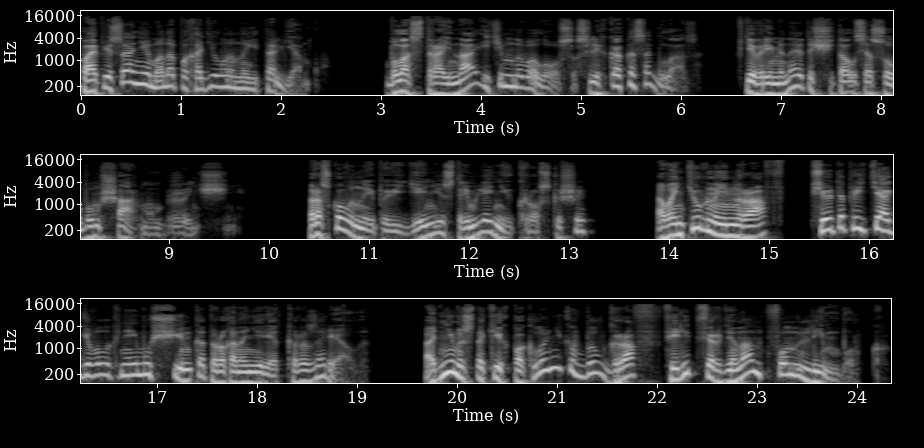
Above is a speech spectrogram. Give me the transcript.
По описаниям она походила на итальянку. Была стройна и темноволоса, слегка косоглаза. В те времена это считалось особым шармом женщине. Раскованное поведение, стремление к роскоши, авантюрный нрав все это притягивало к ней мужчин, которых она нередко разоряла. Одним из таких поклонников был граф Филипп Фердинанд фон Лимбург.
